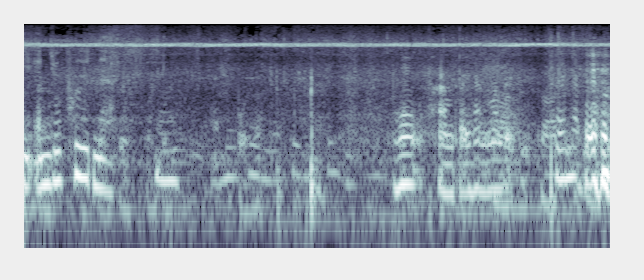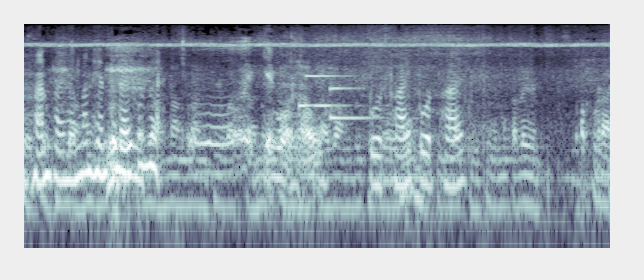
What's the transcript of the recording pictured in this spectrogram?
นี่นี่อันยุพืชน่ะหันไปหันมาเลยใช่ไหมหันไปหันมันเห็นตัวใดก็ได้ปวดภายปวดภายมันก็เลยอัปรา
